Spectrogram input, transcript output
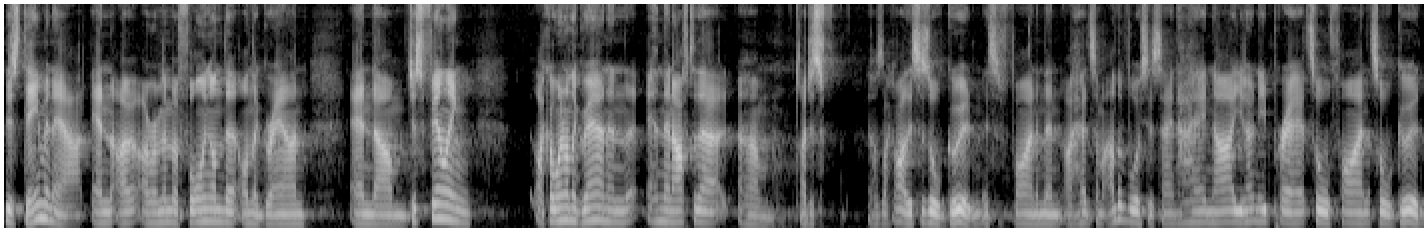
this demon out, and I, I remember falling on the on the ground and um, just feeling like I went on the ground, and and then after that, um, I just I was like, oh, this is all good, this is fine. And then I heard some other voices saying, hey, nah, you don't need prayer, it's all fine, it's all good.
